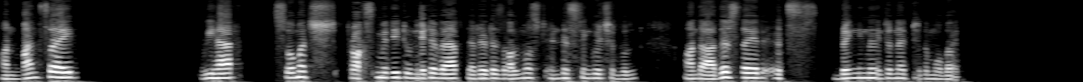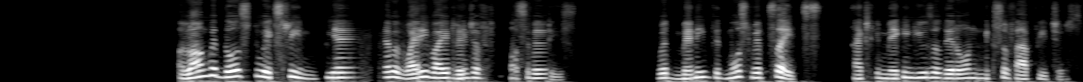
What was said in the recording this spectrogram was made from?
On one side, we have so much proximity to native app that it is almost indistinguishable. On the other side, it's bringing the internet to the mobile. Along with those two extremes, we have a very wide range of possibilities. With many, with most websites actually making use of their own mix of app features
